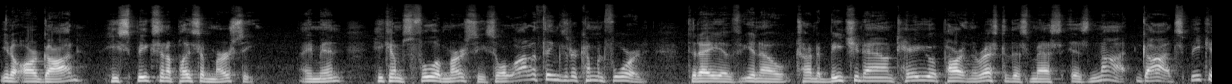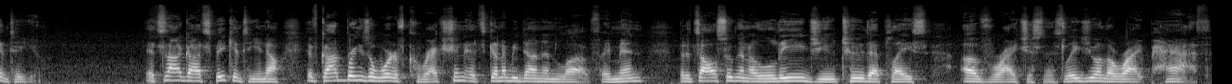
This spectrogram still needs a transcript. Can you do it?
you know, our God, He speaks in a place of mercy. Amen. He comes full of mercy. So a lot of things that are coming forward today of, you know, trying to beat you down, tear you apart, and the rest of this mess is not God speaking to you. It's not God speaking to you. Now, if God brings a word of correction, it's going to be done in love. Amen. But it's also going to lead you to that place of righteousness, lead you on the right path.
